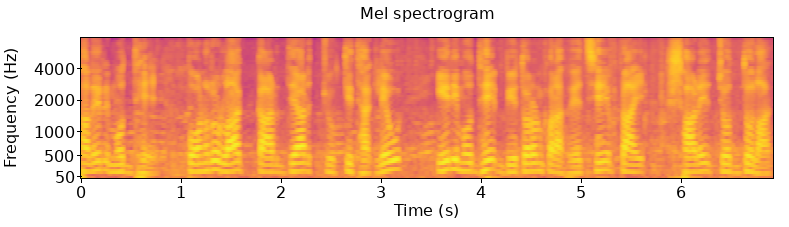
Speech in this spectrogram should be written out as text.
সালের মধ্যে পনেরো লাখ কার্ড দেওয়ার চুক্তি থাকলেও এরই মধ্যে বিতরণ করা হয়েছে প্রায় সাড়ে চোদ্দ লাখ।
